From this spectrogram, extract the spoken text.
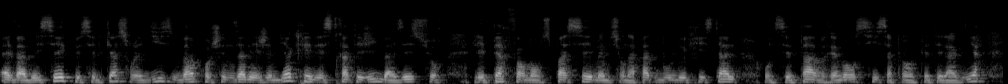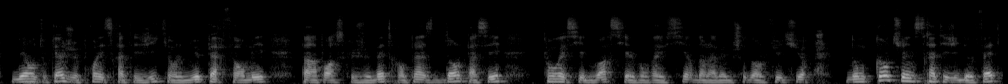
elle va baisser que c'est le cas sur les 10, 20 prochaines années. J'aime bien créer des stratégies basées sur les performances passées, même si on n'a pas de boule de cristal, on ne sait pas vraiment si ça peut refléter l'avenir. Mais en tout cas, je prends les stratégies qui ont le mieux performé par rapport à ce que je veux mettre en place dans le passé pour essayer de voir si elles vont réussir dans la même chose dans le futur. Donc quand tu as une stratégie de fait,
